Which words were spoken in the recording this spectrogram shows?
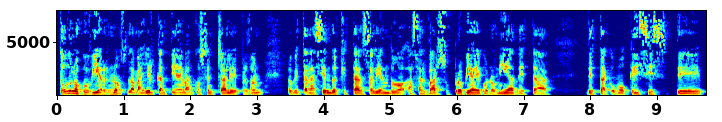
todos los gobiernos, la mayor cantidad de bancos centrales, perdón, lo que están haciendo es que están saliendo a salvar sus propias economías de esta, de esta como crisis de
